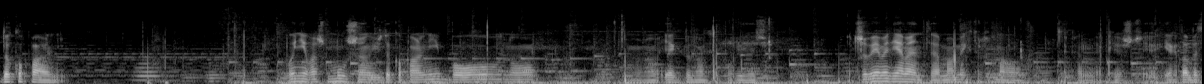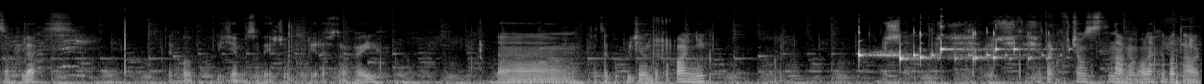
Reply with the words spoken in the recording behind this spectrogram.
do kopalni. Ponieważ muszę iść do kopalni, bo no, no jakby wam to powiedzieć. Potrzebujemy diamenty, a mamy ich trochę mało. Jak, jak jeszcze, jak, jak na obecną chwilę. Tylko pójdziemy sobie jeszcze zbierać trochę ich. Eee, dlatego pójdziemy do kopalni. Jeszcze, się tak wciąż zastanawiam, ale chyba tak.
